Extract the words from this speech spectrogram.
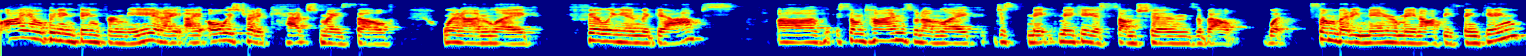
eye-opening thing for me and I, I always try to catch myself when i'm like filling in the gaps uh, sometimes when i'm like just make, making assumptions about what somebody may or may not be thinking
